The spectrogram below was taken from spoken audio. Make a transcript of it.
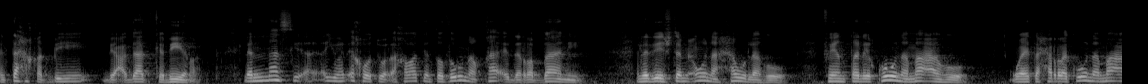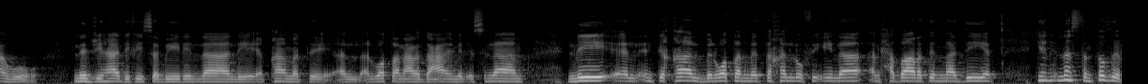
التحقت به بأعداد كبيرة. لأن الناس أيها الإخوة والأخوات ينتظرون القائد الرباني الذي يجتمعون حوله فينطلقون معه ويتحركون معه للجهاد في سبيل الله لإقامة الوطن على دعائم الإسلام للانتقال بالوطن من التخلف إلى الحضارة المادية. يعني الناس تنتظر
